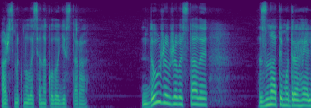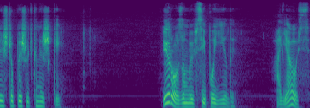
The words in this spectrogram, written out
Аж смикнулася на колоді стара. Дуже вже ви стали знати мудрагелі, що пишуть книжки. І розуми всі поїли. А я ось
